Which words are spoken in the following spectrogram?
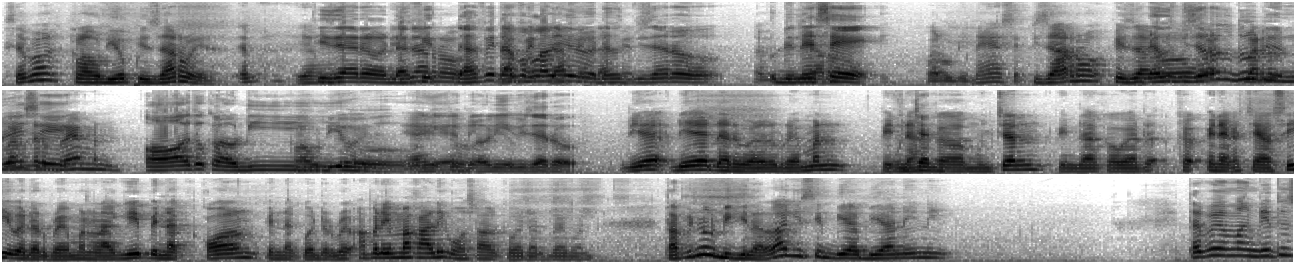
siapa Claudio Pizarro ya? Yang- Pizarro, David, David, apa Claudio? David, Pizarro. David Udinese. Bukan Udinese, Pizarro, Pizarro. David Pizarro tuh dulu di Udinese. Oh, itu Claudio. Claudio ya, ya itu. Claudio Pizarro. Dia dia dari Werder Bremen pindah Munchen. ke Munchen, pindah ke, Werder, ke pindah ke Chelsea, Werder Bremen lagi, pindah ke Köln, pindah ke Werder Bremen. Apa lima kali nggak salah ke Werder Bremen. Tapi ini lebih gila lagi sih Biabian ini. Tapi emang dia tuh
